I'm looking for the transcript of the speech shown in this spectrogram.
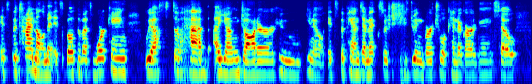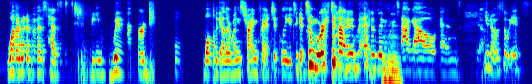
it's the time element it's both of us working we also have a young daughter who you know it's the pandemic so she's doing virtual kindergarten so one of us has to be with her while the other one's trying frantically to get some work done and then we Mhm. tag out and Yeah. you know so it's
